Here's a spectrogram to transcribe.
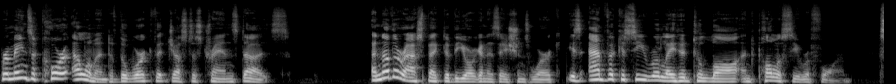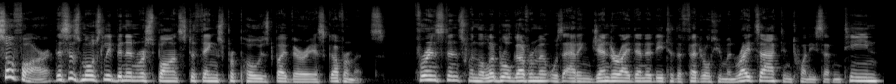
remains a core element of the work that Justice Trans does. Another aspect of the organization's work is advocacy related to law and policy reform. So far, this has mostly been in response to things proposed by various governments. For instance, when the Liberal government was adding gender identity to the Federal Human Rights Act in 2017,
